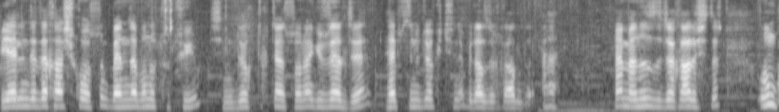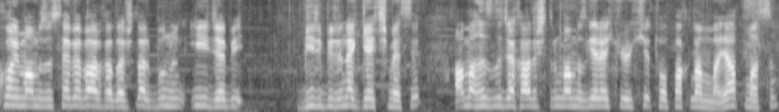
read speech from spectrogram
Bir elinde de kaşık olsun ben de bunu tutayım. Şimdi döktükten sonra güzelce hepsini dök içine birazcık kaldı. Heh. Hemen hızlıca karıştır. Un koymamızın sebebi arkadaşlar bunun iyice bir birbirine geçmesi. Ama hızlıca karıştırmamız gerekiyor ki topaklanma yapmasın.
